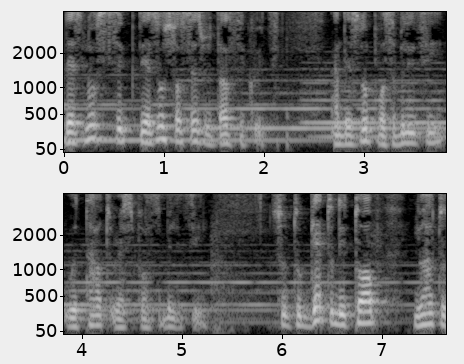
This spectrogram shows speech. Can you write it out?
there's no there's no success without secrets, and there's no possibility without responsibility. So to get to the top, you have to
